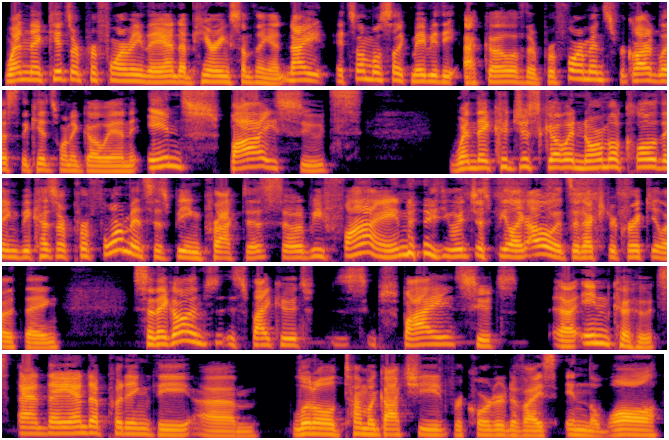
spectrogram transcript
when the kids are performing, they end up hearing something at night. It's almost like maybe the echo of their performance. Regardless, the kids want to go in in spy suits when they could just go in normal clothing because a performance is being practiced. So it'd be fine. you would just be like, oh, it's an extracurricular thing. So they go in spy coots, spy suits uh, in cahoots, and they end up putting the um, little Tamagotchi recorder device in the wall.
